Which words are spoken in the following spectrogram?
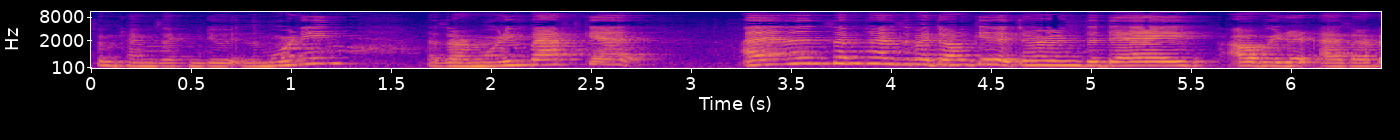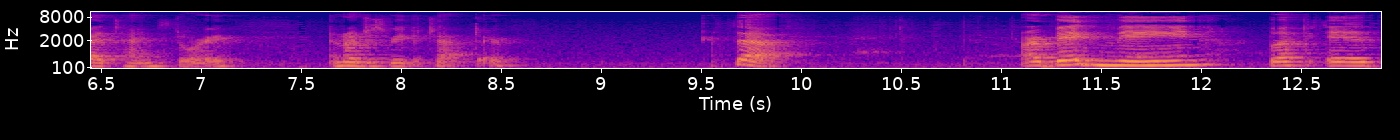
sometimes I can do it in the morning as our morning basket. And then sometimes if I don't get it during the day, I'll read it as our bedtime story. And I'll just read a chapter. So, our big main book is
